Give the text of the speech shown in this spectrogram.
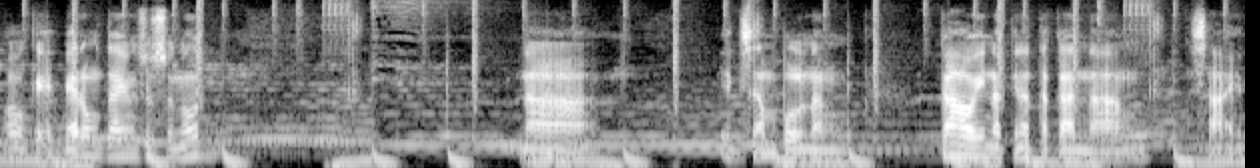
Okay, merong tayong susunod na example ng kahoy na tinatakan ng sign.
